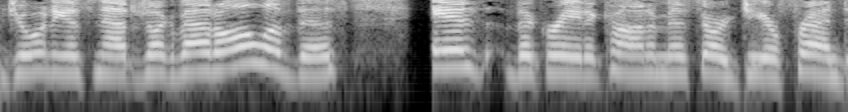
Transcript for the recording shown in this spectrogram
joining us now to talk about all of this is the great economist, our dear friend,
